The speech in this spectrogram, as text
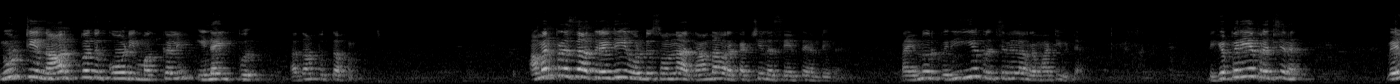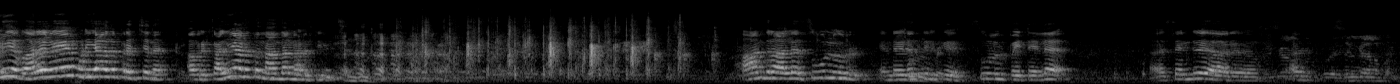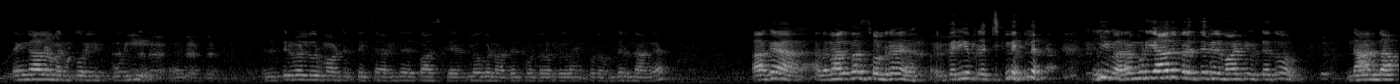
நூற்றி நாற்பது கோடி மக்களின் இணைப்பு. அதான் புத்தகம். அமர் பிரசாத் ரெட்டி ஒன்று சொன்னார் நான் தான் அவரை கட்சியில சேர்த்தேன் அப்படின்னு. நான் இன்னொரு பெரிய பிரச்சனையில அவரை மாட்டி விட்டேன். மிகப்பெரிய பிரச்சனை. வெளியே வரவே முடியாத பிரச்சனை. அவர் கல்யாணத்தை நான் தான் நடத்தி வச்சேன். ஆந்திரால சூலூர் என்ற இடத்திற்கு சூலூர்பேட்டையில அஹ், சென்று அவர் செங்காலம்மன் கோயில் போய் இது திருவள்ளூர் மாவட்டத்தை சார்ந்த பாஸ்கர் லோகநாதன் போன்றவர்கள்லாம் கூட வந்திருந்தாங்க. ஆக அதனால தான் சொல்கிறேன் ஒரு பெரிய பிரச்சனை இல்லை நீ வர முடியாத பிரச்சனையில் மாட்டி விட்டதும் நான் தான்.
